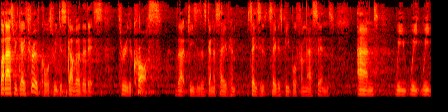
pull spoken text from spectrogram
but as we go through, of course, we discover that it's through the cross that Jesus is going to save him, save, save his people from their sins. And we, we, we,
